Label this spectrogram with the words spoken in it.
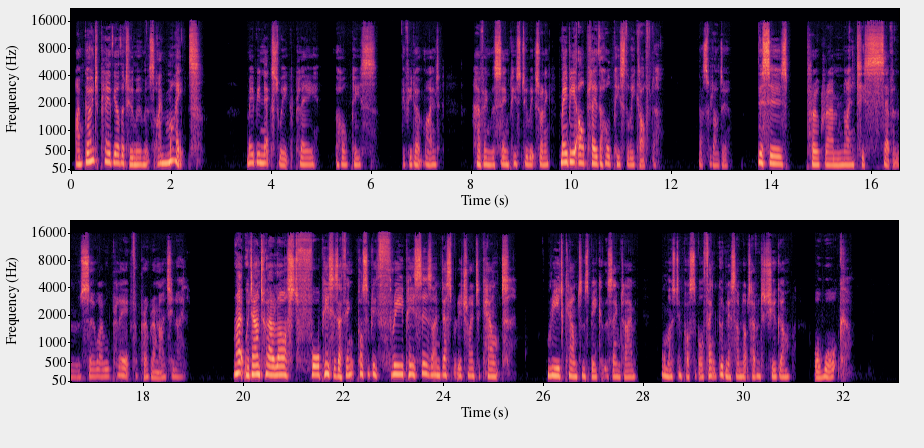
I'm going to play the other two movements. I might, maybe next week, play the whole piece, if you don't mind having the same piece two weeks running. Maybe I'll play the whole piece the week after. That's what I'll do. This is program 97, so I will play it for program 99. Right, we're down to our last four pieces, I think, possibly three pieces. I'm desperately trying to count, read, count, and speak at the same time. Almost impossible. Thank goodness I'm not having to chew gum or walk.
